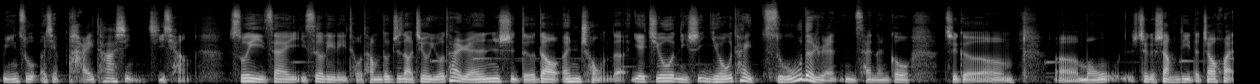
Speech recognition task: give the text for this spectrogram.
民族，而且排他性极强。所以在以色列里头，他们都知道，只有犹太人是得到恩宠的，也只有你是犹太族的人，你才能够这个呃蒙这个上帝的召唤，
